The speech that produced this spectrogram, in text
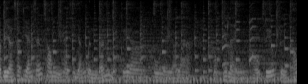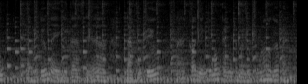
Rồi bây giờ sau khi ăn sáng xong chị hai sẽ dẫn mình đến một cái ờ, khu này gọi là một cái làng hủ tiếu truyền thống. Làng hủ tiếu này người ta sẽ ờ, làm hủ tiếu và có những cái món ăn cho mình trong đó luôn các bạn.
